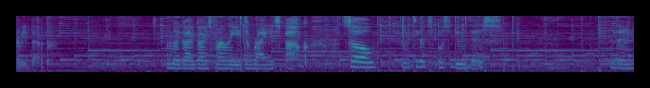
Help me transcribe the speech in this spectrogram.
I'll be back. Oh my god, guys, finally the ride is back. So, I think I'm supposed to do this. And then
